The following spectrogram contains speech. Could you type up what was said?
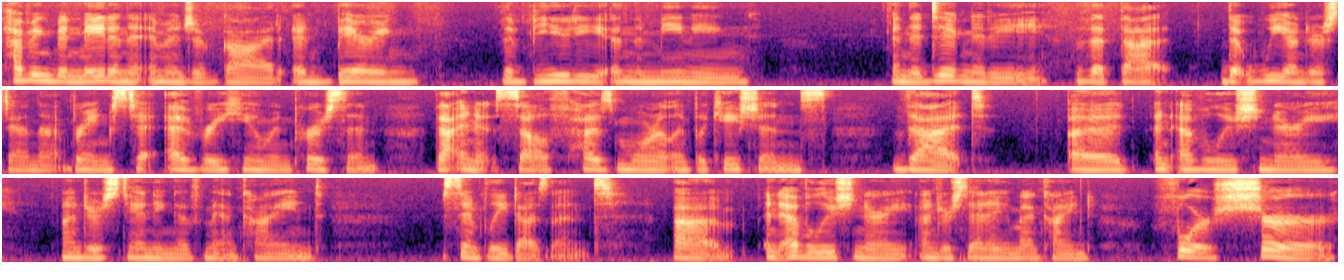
having been made in the image of God and bearing the beauty and the meaning and the dignity that that that we understand that brings to every human person that in itself has moral implications that a, an evolutionary understanding of mankind simply doesn't. Um, an evolutionary understanding of mankind for sure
